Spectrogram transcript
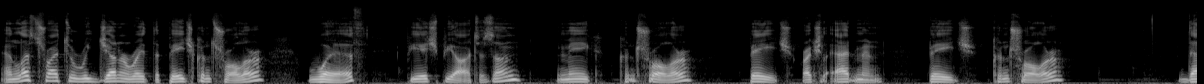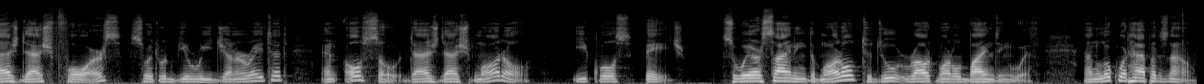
And let's try to regenerate the page controller with PHP artisan make controller page or actually admin page controller dash dash force so it would be regenerated and also dash dash model equals page. So we are assigning the model to do route model binding with. And look what happens now.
